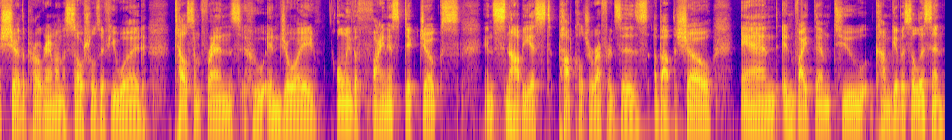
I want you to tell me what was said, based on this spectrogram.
share the program on the socials if you would. Tell some friends who enjoy only the finest dick jokes and snobbiest pop culture references about the show and invite them to come give us a listen.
